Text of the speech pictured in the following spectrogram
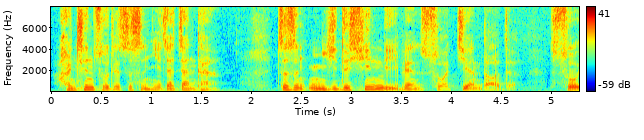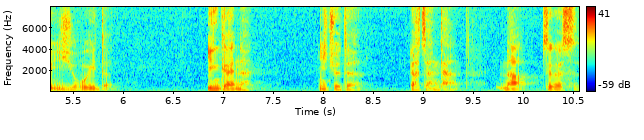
很清楚的，这是你在赞叹，这是你的心里边所见到的，所以为的，应该呢，你觉得要赞叹，那这个是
